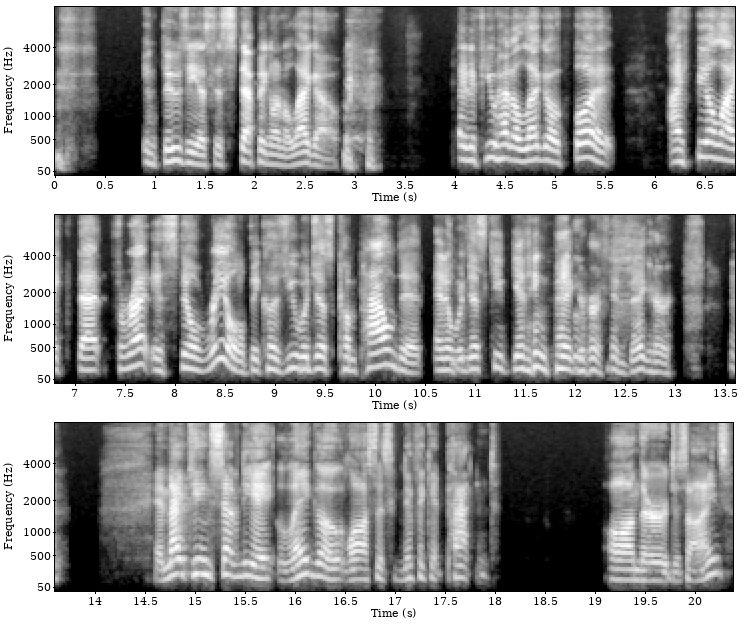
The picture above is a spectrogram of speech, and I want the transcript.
enthusiasts is stepping on a Lego. and if you had a Lego foot, I feel like that threat is still real because you would just compound it and it would just keep getting bigger and bigger. In 1978, Lego lost a significant patent on their designs,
